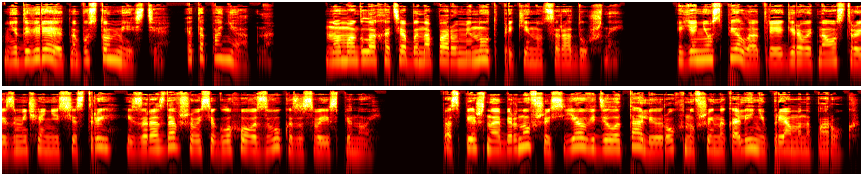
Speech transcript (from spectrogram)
Не доверяет на пустом месте, это понятно. Но могла хотя бы на пару минут прикинуться радушной. Я не успела отреагировать на острые замечания сестры из-за раздавшегося глухого звука за своей спиной. Поспешно обернувшись, я увидела талию, рухнувшей на колени прямо на порог.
